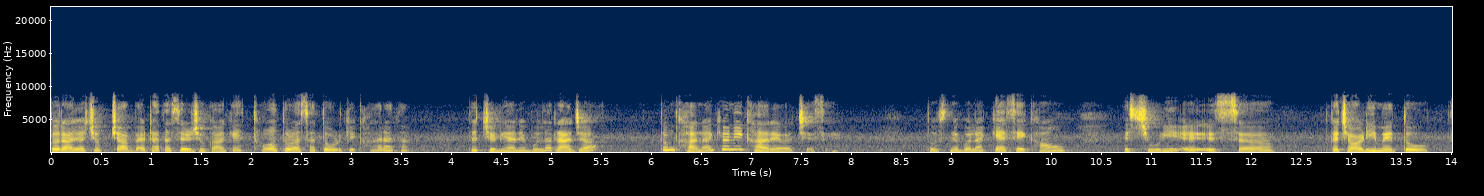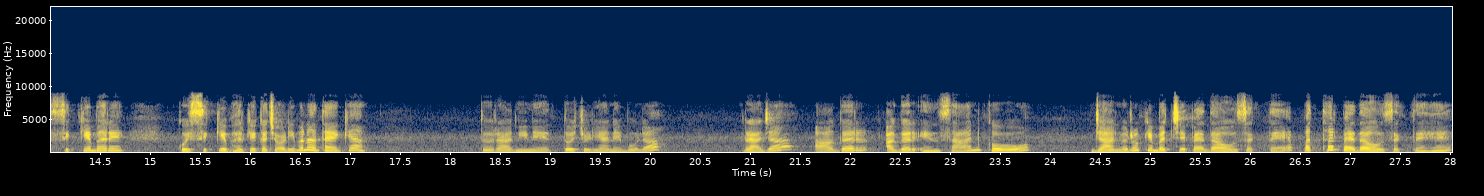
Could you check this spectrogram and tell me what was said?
तो राजा चुपचाप बैठा था, सिर झुका के थोड़ा थोड़ा सा तोड़ के खा रहा था। तो चिड़िया ने बोला, राजा तुम खाना क्यों नहीं खा रहे हो अच्छे से? तो उसने बोला, कैसे खाऊं? इस चूड़ी इस कचौड़ी में तो सिक्के भरे। कोई सिक्के भर के कचौड़ी बनाता है क्या? तो रानी ने तो चिड़िया ने बोला, राजा, अगर अगर इंसान को जानवरों के बच्चे पैदा हो सकते हैं, पत्थर पैदा हो सकते हैं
